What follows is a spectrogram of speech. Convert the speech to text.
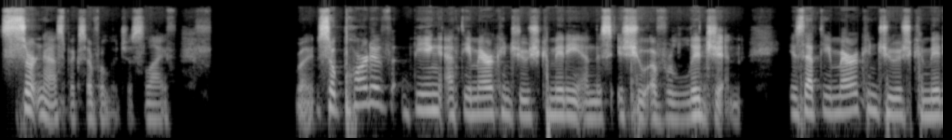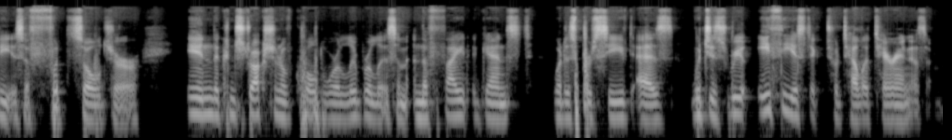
certain aspects of religious life. Right. So part of being at the American Jewish Committee and this issue of religion is that the American Jewish Committee is a foot soldier in the construction of Cold War liberalism and the fight against what is perceived as, which is real atheistic totalitarianism.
